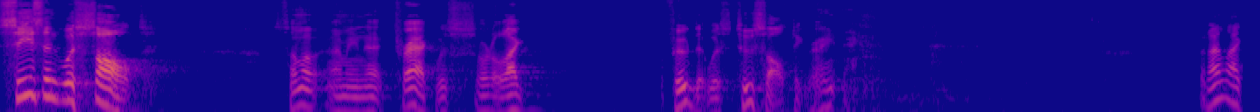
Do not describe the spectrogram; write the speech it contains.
Seasoned with salt. Some of, I mean, that track was sort of like food that was too salty, right? But I like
